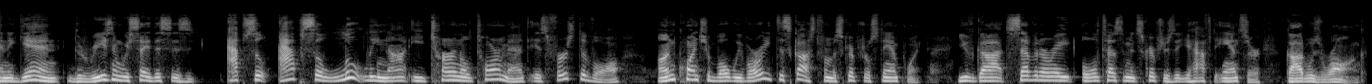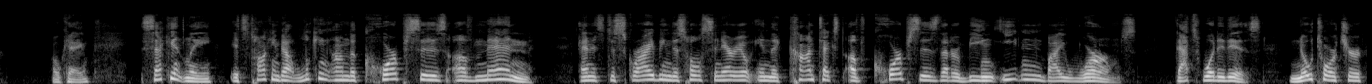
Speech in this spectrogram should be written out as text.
And again, the reason we say this is absol- absolutely not eternal torment is first of all, unquenchable. We've already discussed from a scriptural standpoint. You've got seven or eight Old Testament scriptures that you have to answer. God was wrong. Okay. Secondly, it's talking about looking on the corpses of men. And it's describing this whole scenario in the context of corpses that are being eaten by worms. That's what it is. No torture,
